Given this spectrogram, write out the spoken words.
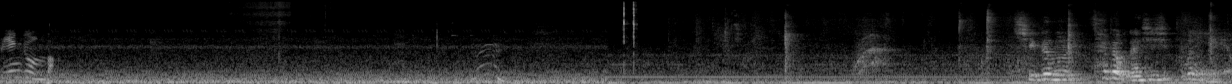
비행기 온다. 지금은 새벽 4시 10분이에요.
